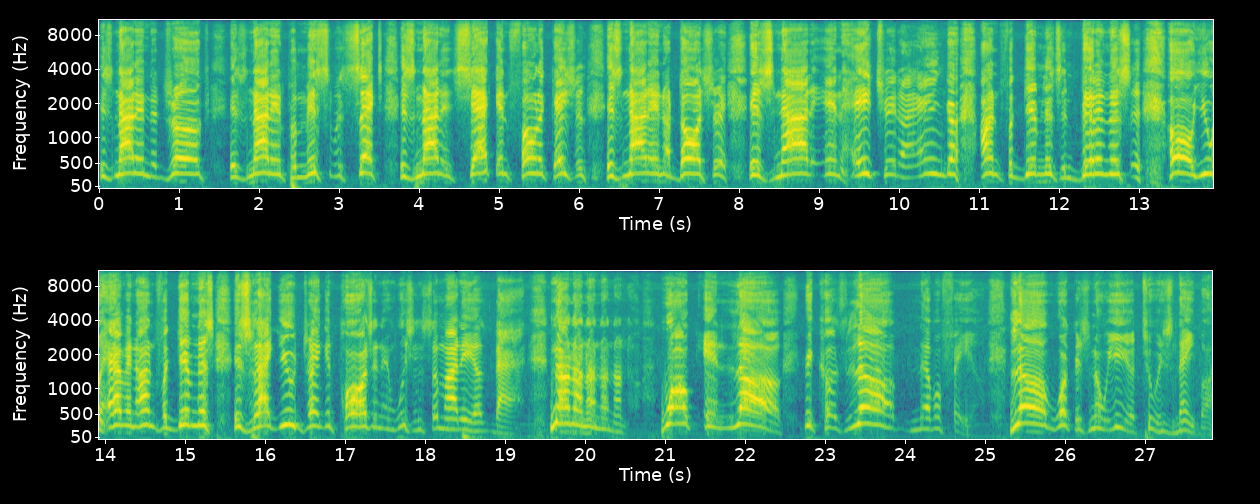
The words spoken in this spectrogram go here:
it's not in the drugs, it's not in promiscuous sex, it's not in shack and fornication, it's not in adultery, it's not in hatred or anger, unforgiveness and bitterness. Oh, you having unforgiveness is like you drinking poison and wishing somebody else died. No, no, no, no, no, no. Walk in love because love never fails. Love worketh no ear to his neighbor.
